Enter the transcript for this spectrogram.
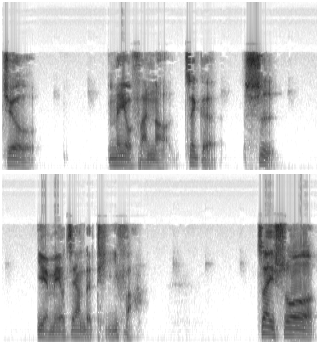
就没有烦恼，这个是也没有这样的提法。再说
